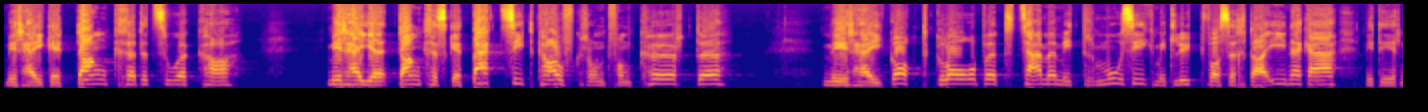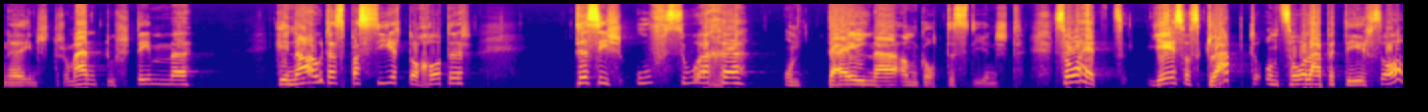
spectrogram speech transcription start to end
Wir haben Gedanken dazu gehabt. Wir haben eine Dankesgebetszeit aufgrund vom Gehörten. Wir haben Gott gelobt, zusammen mit der Musik, mit Leuten, die sich da reingeben, mit ihren Instrumenten und Stimmen. Genau das passiert doch, oder? Das ist Aufsuchen und Teilnehmen am Gottesdienst. So hat Jesus gelebt und so lebt ihr so.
